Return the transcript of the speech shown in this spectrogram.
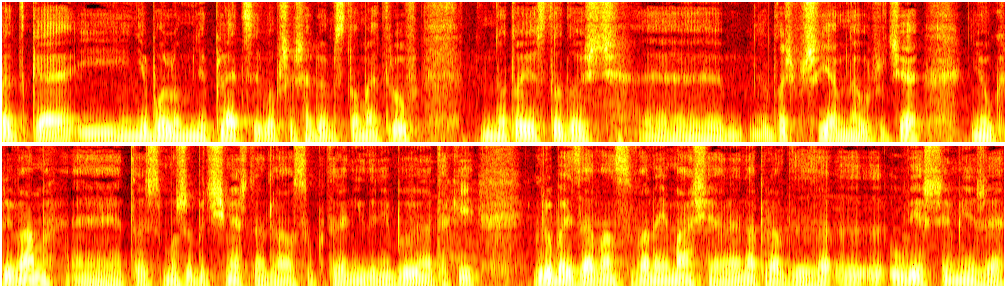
skarpetkę i nie bolą mnie plecy, bo przeszedłem 100 metrów, no to jest to dość, e, dość przyjemne uczucie, nie ukrywam. E, to jest, może być śmieszne dla osób, które nigdy nie były na takiej grubej, zaawansowanej masie, ale naprawdę e, uwierzcie mi, że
